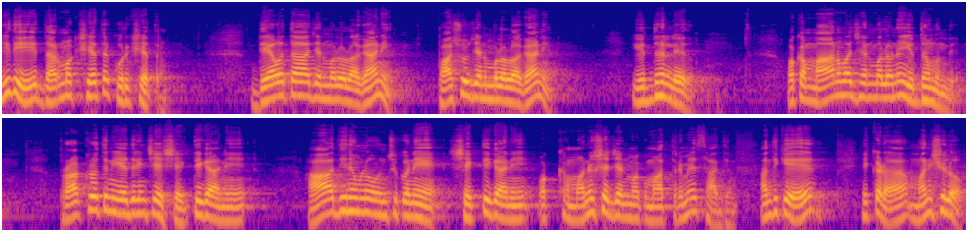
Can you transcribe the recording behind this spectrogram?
ఇది ధర్మక్షేత్ర కురుక్షేత్రం. దేవతా జన్మలలో కానీ పశు జన్మలలో కానీ యుద్ధం లేదు. ఒక మానవ జన్మలోనే యుద్ధం ఉంది ప్రకృతిని ఎదిరించే శక్తి కానీ ఆధీనంలో ఉంచుకునే శక్తి కానీ ఒక్క మనుష్య జన్మకు మాత్రమే సాధ్యం. అందుకే ఇక్కడ మనిషిలో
